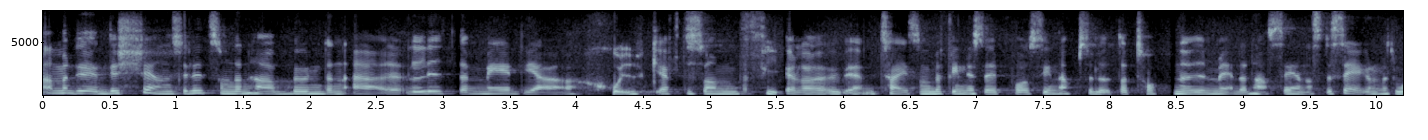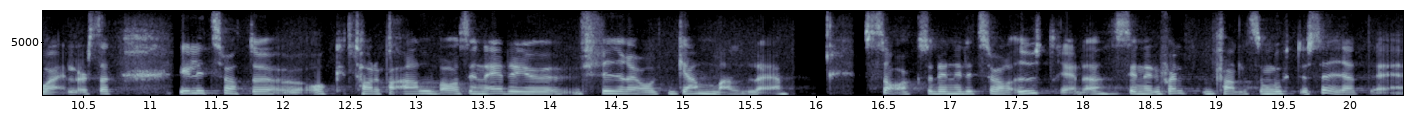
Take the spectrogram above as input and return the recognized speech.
Ja, men det, det, känns ju lite som den här bunden är lite mediasjuk eftersom eller, eh, Tyson befinner sig på sin absoluta topp nu med den här senaste segern mot Wilder. Så det är lite svårt att, att ta det på allvar. Sen är det ju fyra år gammal eh, sak så den är lite svår att utreda. Sen är det självfallet som Otto säger att eh,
